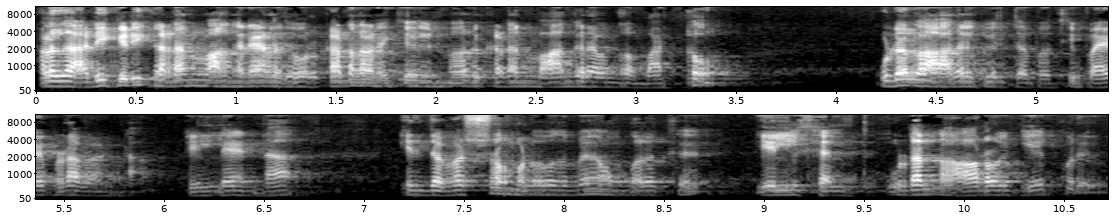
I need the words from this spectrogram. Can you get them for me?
அல்லது அடிக்கடி கடன் வாங்குறேன் அல்லது ஒரு கடன் அடைக்க இன்னொரு கடன் வாங்குறவங்க மட்டும் உடல் ஆரோக்கியத்தை பற்றி பயப்பட வேண்டாம். இல்லைன்னா இந்த வருஷம் முழுவதுமே உங்களுக்கு இல் ஹெல்த் உடல் ஆரோக்கிய குறைவு.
